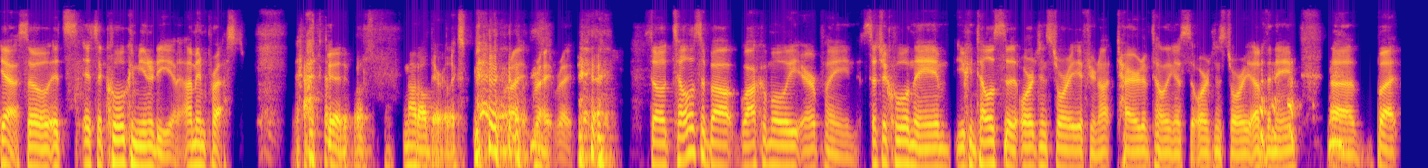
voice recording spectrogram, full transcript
yeah, so it's it's a cool community. I'm impressed. That's good. Well, not all derelicts. right, right, right. So tell us about Guacamole Airplane. Such a cool name. You can tell us the origin story if you're not tired of telling us the origin story of the name. uh, but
